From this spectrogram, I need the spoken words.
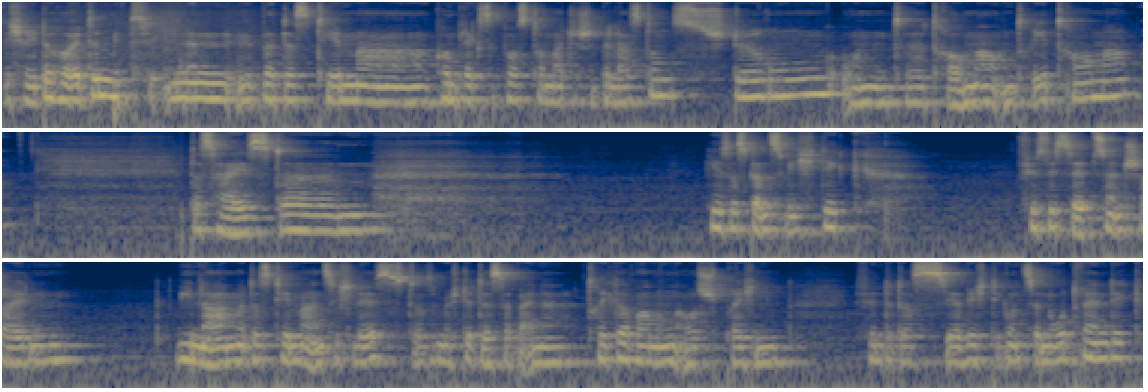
Ich rede heute mit Ihnen über das Thema komplexe posttraumatische Belastungsstörung und äh, Trauma und Retrauma. Das heißt, ähm, hier ist es ganz wichtig, für sich selbst zu entscheiden, wie nah man das Thema an sich lässt. Also ich möchte deshalb eine Triggerwarnung aussprechen. Ich finde das sehr wichtig und sehr notwendig.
